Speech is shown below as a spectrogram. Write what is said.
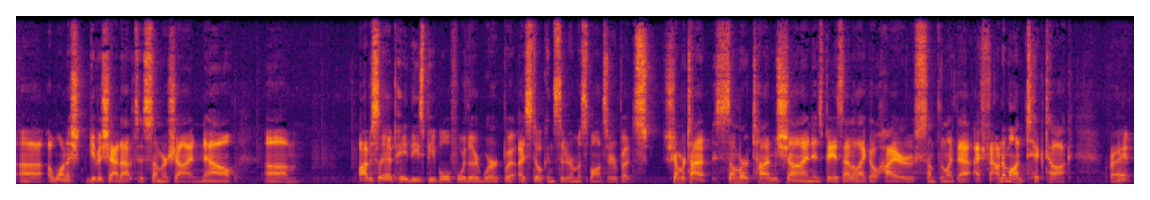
uh, I want to sh- give a shout out to Summershine. Now, um, obviously, I paid these people for their work, but I still consider them a sponsor. But Summertime Summertime Shine is based out of like Ohio or something like that. I found him on TikTok. Right,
